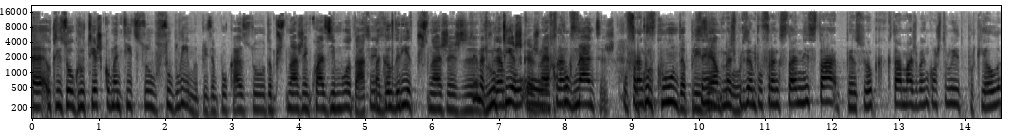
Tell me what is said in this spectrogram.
eh, utilizou o grotesco como antídoto sublime. Por exemplo, o caso do- da personagem Quasimodo. Há Sim, uma sim. galeria de personagens eh, Sim, mas, exemplo, grotescas, o- não é? Frank- repugnantes. o O, Frank- Corcunda, por Sim, exemplo. mas, por exemplo, o Frankenstein nisso está, penso eu, que está mais bem construído, porque ele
